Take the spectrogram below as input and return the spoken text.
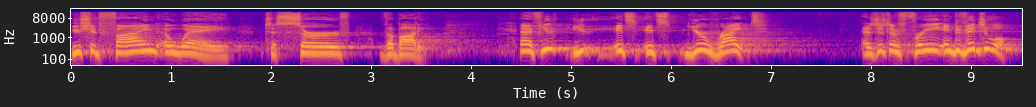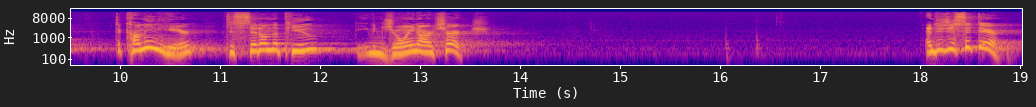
You should find a way to serve the body. Now, if you, you it's, it's your right as just a free individual to come in here, to sit on the pew, to even join our church. And to just sit there.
